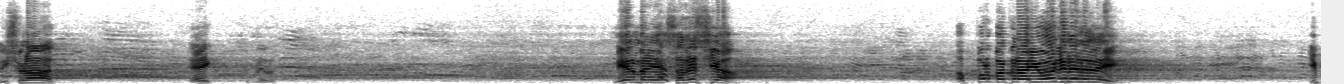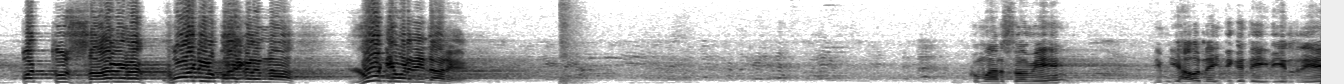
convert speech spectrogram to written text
ವಿಶ್ವನಾಥ್. ಏಯ್ ಮೇಲ್ಮನೆಯ ಸದಸ್ಯ, ಅಪ್ಪರ್ ಭದ್ರಾ ಯೋಜನೆಯಲ್ಲಿ ಇಪ್ಪತ್ತು ಸಾವಿರ ಕೋಟಿ ರೂಪಾಯಿಗಳನ್ನ ಲೂಟಿ ಹೊಡೆದಿದ್ದಾರೆ. ಕುಮಾರಸ್ವಾಮಿ, ನಿಮ್ಗೆ ಯಾವ ನೈತಿಕತೆ ಇದೆಯಲ್ರಿ?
